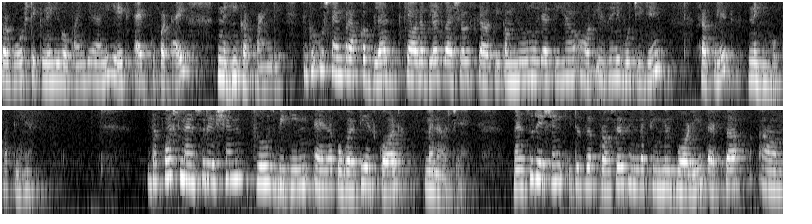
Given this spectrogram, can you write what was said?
पर वो स्टिक नहीं हो पाएँगे, यानी एक एग को फर्टाइल नहीं कर पाएँगे। क्योंकि उस टाइम पर आपका ब्लड क्या होता है ब्लड वेसल्स क्या होती है, कमज़ोर हो जाती हैं और इजीली वो चीज़ें सर्कुलेट नहीं हो पाती हैं। The first menstruation flows begin age a puberty is called menarche menstruation it is a process in the female body that's the um,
